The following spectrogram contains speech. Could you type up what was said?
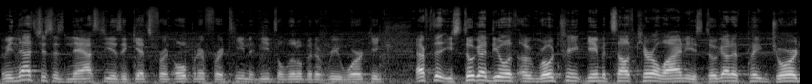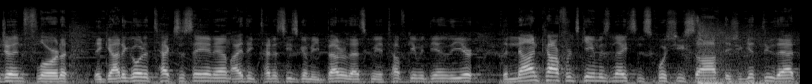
I mean, that's just as nasty as it gets for an opener for a team that needs a little bit of reworking. After that, you still got to deal with a road game at South Carolina. You still got to play Georgia and Florida. They got to go to Texas A&M. I think Tennessee's going to be better. That's going to be a tough game at the end of the year. The non-conference game is nice and squishy, soft. They should get through that.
